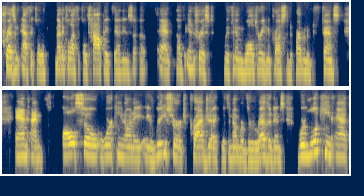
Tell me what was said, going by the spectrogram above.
present ethical, medical ethical topic that is uh, at, of interest within Walter Reed and across the Department of Defense. And I'm also working on a, a research project with a number of the residents. We're looking at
